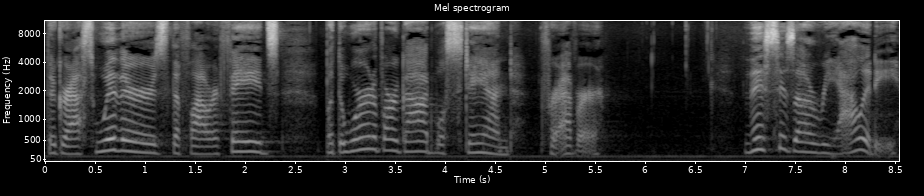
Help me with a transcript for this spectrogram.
The grass withers, the flower fades, but the word of our God will stand forever. This is a reality,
